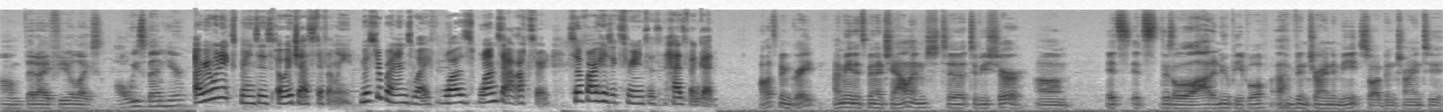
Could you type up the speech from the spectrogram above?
um, that I feel like's always been here. Everyone experiences OHS differently. Mr. Brennan's wife was once at Oxford. So far, his experiences has been good. Oh, it's been great. I mean, it's been a challenge to to be sure. Um, it's it's there's a lot of new people I've been trying to meet, so I've been trying to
